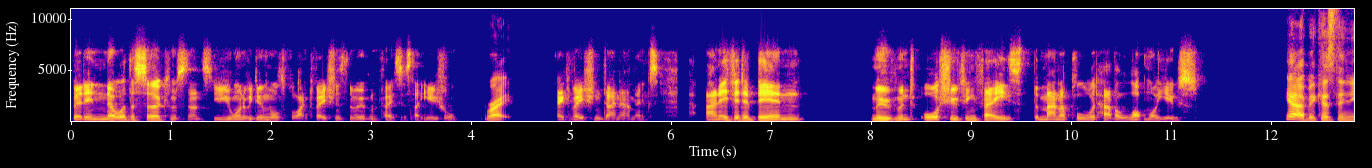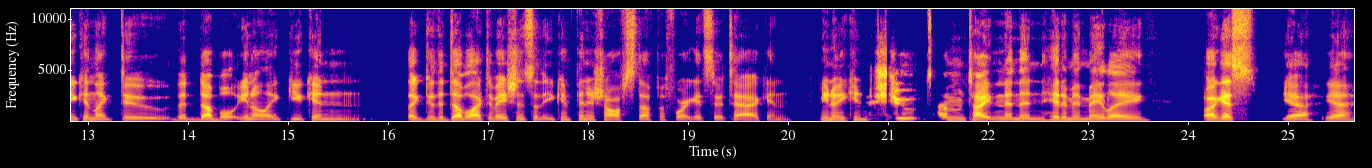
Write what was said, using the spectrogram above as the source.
But in no other circumstance do you want to be doing multiple activations in the movement phase. It's that usual Right. activation dynamics. And if it had been movement or shooting phase, the maniple would have a lot more use. Yeah, because then you can like do the double, you know, like you can like do the double activation so that you can finish off stuff before it gets to attack and you know, you can shoot some Titan and then hit him in melee. I guess yeah, yeah.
